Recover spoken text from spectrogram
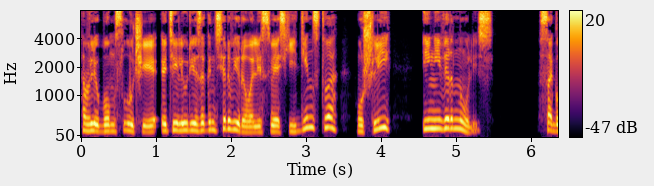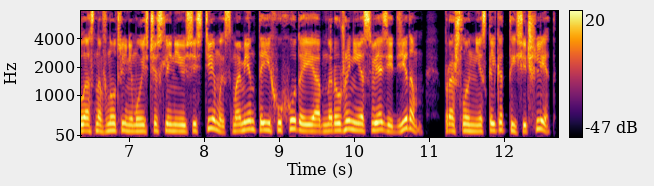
В любом случае, эти люди законсервировали связь единства, ушли и не вернулись. Согласно внутреннему исчислению системы, с момента их ухода и обнаружения связи дедом прошло несколько тысяч лет.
